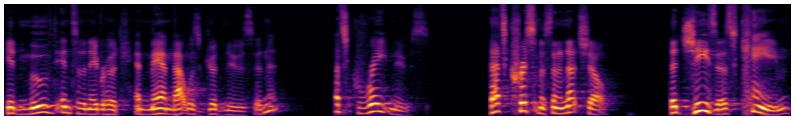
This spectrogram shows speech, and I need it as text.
He had moved into the neighborhood, and man, that was good news, isn't it? That's great news. That's Christmas in a nutshell that Jesus came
